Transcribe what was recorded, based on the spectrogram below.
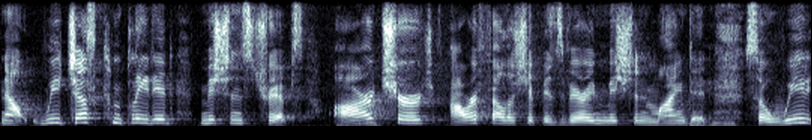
Now, we just completed missions trips. Our church, our fellowship is very mission minded. Mm-hmm. So we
